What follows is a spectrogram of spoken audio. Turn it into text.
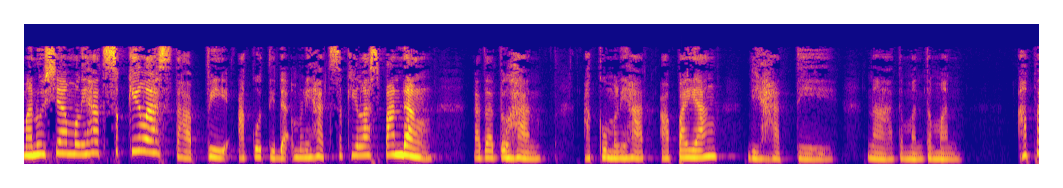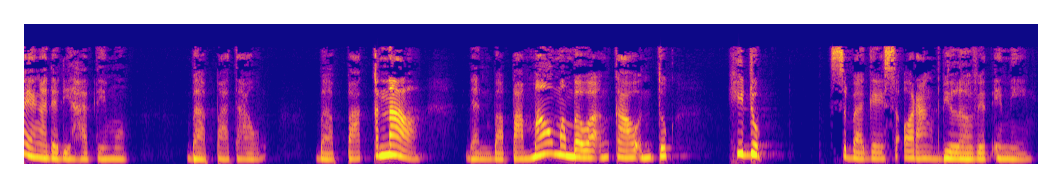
Manusia melihat sekilas, tapi aku tidak melihat sekilas pandang, kata Tuhan. Aku melihat apa yang di hati. Nah teman-teman, apa yang ada di hatimu? Bapak tahu, Bapak kenal, dan Bapak mau membawa engkau untuk hidup sebagai seorang beloved ini.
